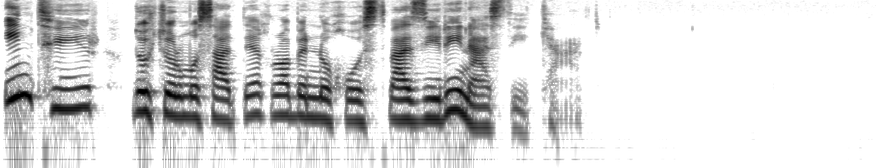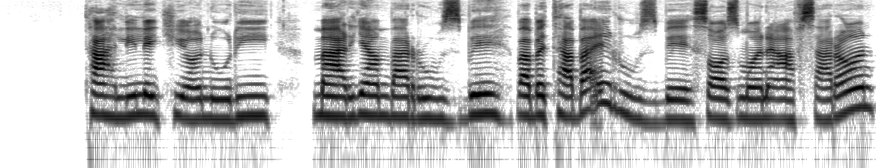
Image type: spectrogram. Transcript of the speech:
این تیر دکتر مصدق را به نخست وزیری نزدیک کرد. تحلیل کیانوری، مریم و روزبه و به طبع روزبه سازمان افسران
